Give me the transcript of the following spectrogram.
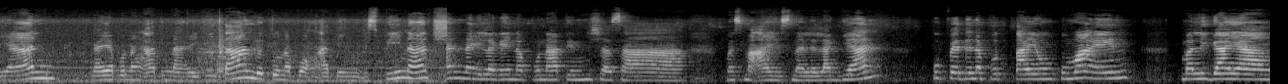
Ayan, gaya po ng ating nakikita, luto na po ang ating spinach. Nailagay na po natin siya sa mas maayos na lalagyan. Po, pwede na po tayong kumain. Maligayang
